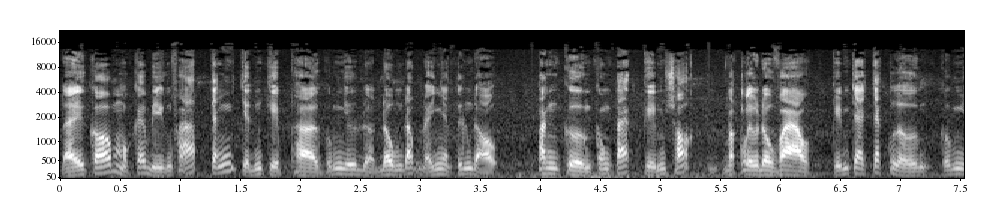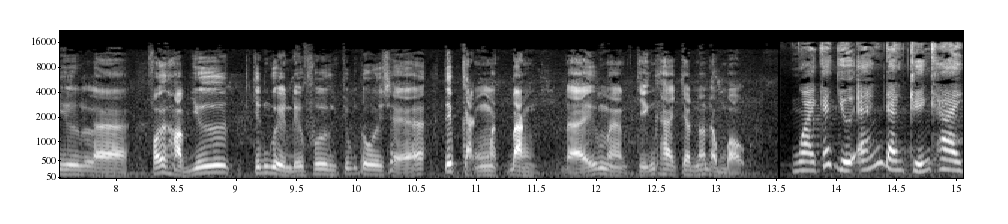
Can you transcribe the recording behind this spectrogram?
để có một cái biện pháp chấn chỉnh kịp thời cũng như là đôn đốc đẩy nhanh tiến độ tăng cường công tác kiểm soát vật liệu đầu vào, kiểm tra chất lượng cũng như là phối hợp với chính quyền địa phương chúng tôi sẽ tiếp cận mặt bằng để mà triển khai cho nó đồng bộ. Ngoài các dự án đang triển khai,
